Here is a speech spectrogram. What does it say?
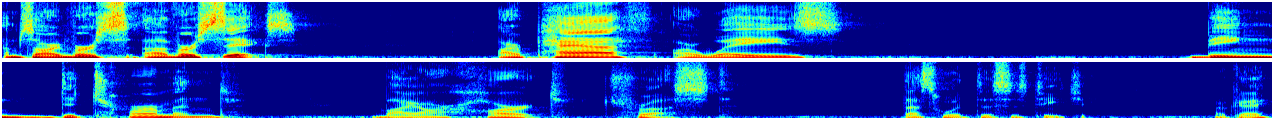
I'm sorry, verse uh, verse six our path, our ways being determined by our heart trust. That's what this is teaching. Okay?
